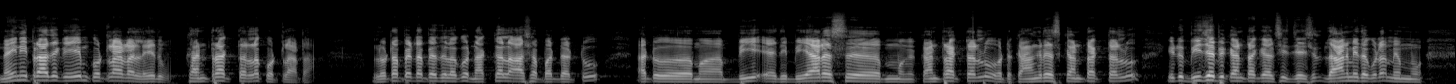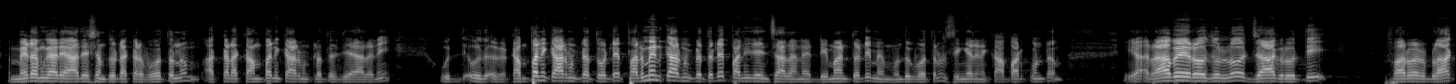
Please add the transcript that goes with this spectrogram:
నైనీ ప్రాజెక్ట్ ఏం కొట్లాట లేదు కాంట్రాక్టర్ల కొట్లాట. లొటపెట పెద్దలకు నక్కలు ఆశపడ్డట్టు అటు మా బి అది బీఆర్ఎస్ కాంట్రాక్టర్లు అటు కాంగ్రెస్ కాంట్రాక్టర్లు ఇటు బీజేపీ కాంట్రాక్ట్ కలిసి చేసారు దాని మీద కూడా మేము మేడం గారి ఆదేశంతో అక్కడ పోతున్నాం. అక్కడ కంపెనీ కార్మికులతో చేయాలని ఉద్- కంపెనీ కార్మికులతోటే పర్మనెంట్ కార్మికులతోటే పని చేయించాలనే డిమాండ్ తోటి మేము ముందుకు పోతున్నాం. సింగరేణిని కాపాడుకుంటాం. ఇక రాబోయే రోజుల్లో జాగృతి ఫార్వర్డ్ బ్లాక్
